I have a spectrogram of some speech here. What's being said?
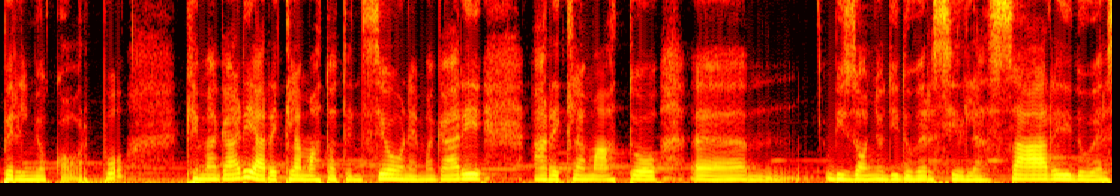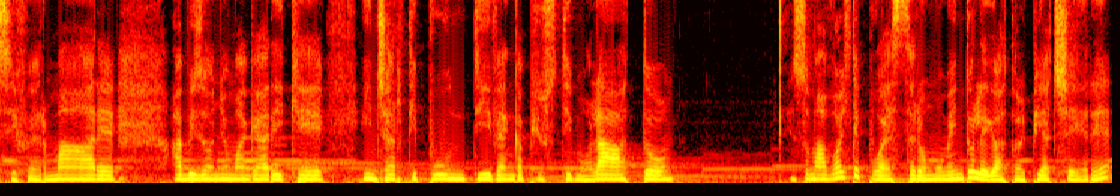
per il mio corpo che magari ha reclamato attenzione, magari ha reclamato ehm, bisogno di doversi rilassare, di doversi fermare, ha bisogno magari che in certi punti venga più stimolato. Insomma, a volte può essere un momento legato al piacere,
